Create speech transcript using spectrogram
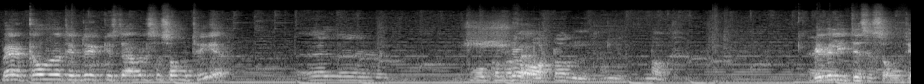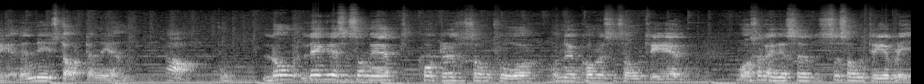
Välkomna till Dryckesdravel säsong 3. Eller 2,5. 18 något. Det blir väl lite säsong 3. Den nystarten igen. Ja. Lång, längre säsong 1, kortare säsong 2 och nu kommer säsong 3. Vad så länge sä- säsong 3 blir.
